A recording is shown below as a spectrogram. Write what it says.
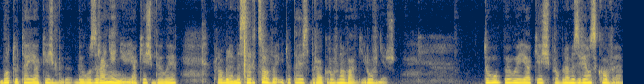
Bo tutaj jakieś by- było zranienie, jakieś były problemy sercowe i tutaj jest brak równowagi również. Tu były jakieś problemy związkowe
